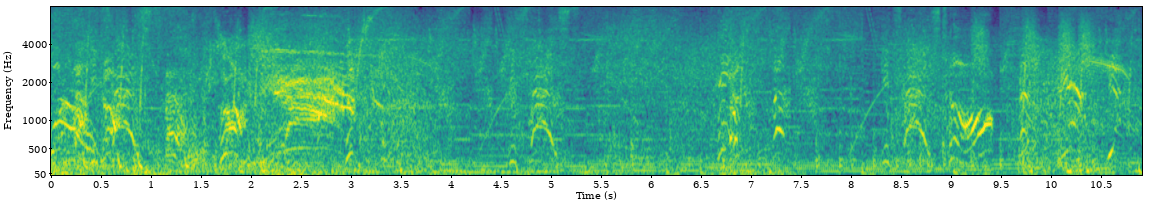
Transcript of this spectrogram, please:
Whoa! It's toast! It's toast! Aw! This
